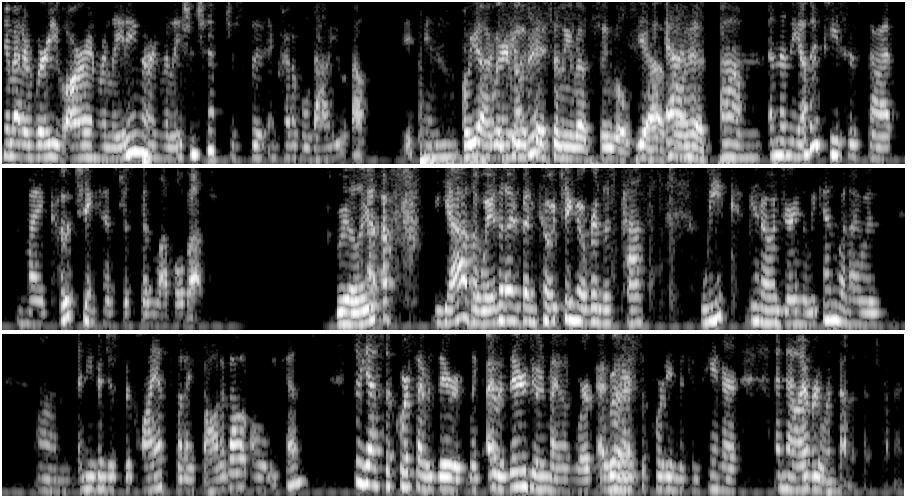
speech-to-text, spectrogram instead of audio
no matter where you are in relating or in relationship, just the incredible value about it in. Oh yeah, I was going to say something about singles. Yeah, go and ahead. um, and then the other piece is that my coaching has just been leveled up. Really? Uh, yeah, the way that I've been coaching over this past week, you know, and during the weekend when I was, um, and even just the clients that I thought about all weekend. So yes, of course, I was there. Like I was there doing my own work. I was there supporting the container, and now everyone benefits from it.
